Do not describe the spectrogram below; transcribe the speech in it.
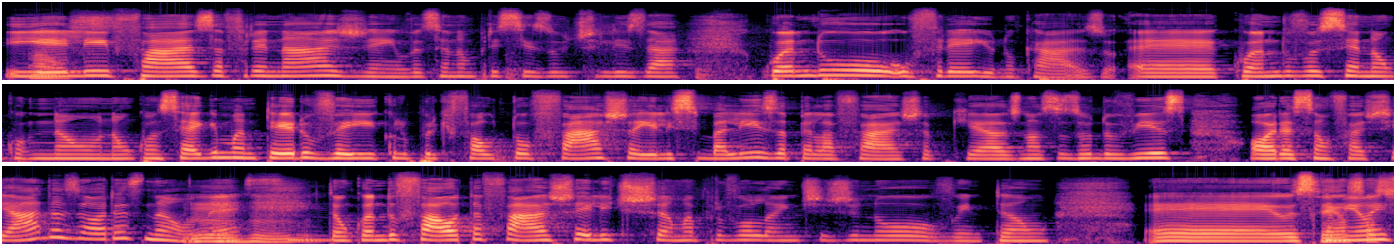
e Nossa. ele faz a frenagem. Você não precisa utilizar... Quando o freio, no caso, é quando você não, não, não consegue manter o veículo porque faltou faixa e ele se baliza pela faixa, porque as nossas rodovias rodovias, horas são faixeadas, horas não, né? uhum. né? Então, quando falta faixa, ele te chama para o volante de novo. Então, é, os caminhões,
